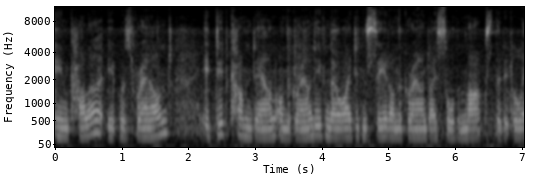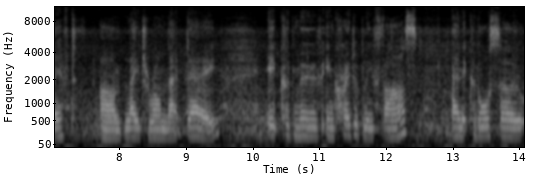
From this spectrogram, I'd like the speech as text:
in colour, it was round. It did come down on the ground, even though I didn't see it on the ground, I saw the marks that it left um, later on that day. It could move incredibly fast and it could also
